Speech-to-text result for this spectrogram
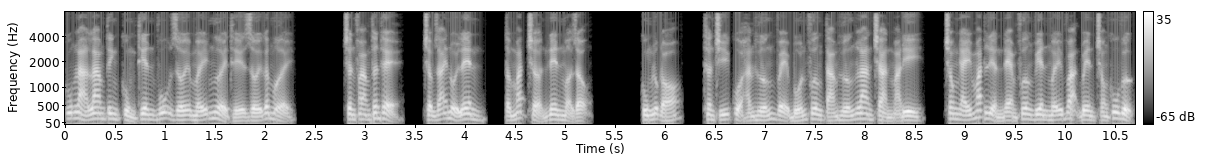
cũng là lam tinh cùng thiên vũ giới mấy người thế giới gấp mười. Trần phàm thân thể chậm rãi nổi lên, tầm mắt trở nên mở rộng. Cùng lúc đó, thân trí của hắn hướng về bốn phương tám hướng lan tràn mà đi, trong nháy mắt liền đem phương viên mấy vạn bên trong khu vực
